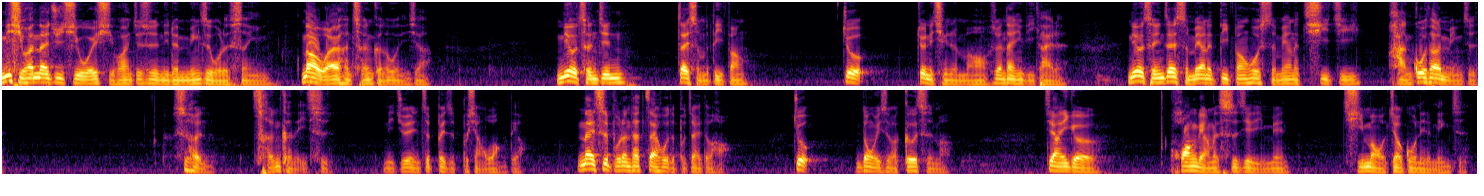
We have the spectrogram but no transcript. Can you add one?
你喜欢那句，其实我也喜欢，就是你的名字，我的声音。那我还很诚恳的问一下，你有曾经在什么地方？就就你情人嘛？哦，虽然他已经离开了，你有曾经在什么样的地方或什么样的契机？喊过他的名字，是很诚恳的一次。你觉得你这辈子不想忘掉那一次，不论他在或者不在都好。就你懂我意思吧？歌词嘛，这样一个荒凉的世界里面，起码我叫过你的名字。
